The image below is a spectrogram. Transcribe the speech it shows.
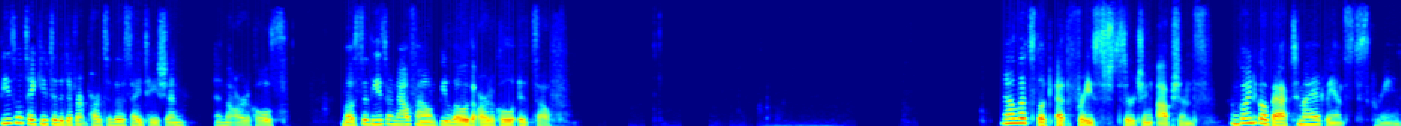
These will take you to the different parts of the citation and the articles. Most of these are now found below the article itself. Now let's look at phrase searching options. I'm going to go back to my advanced screen.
